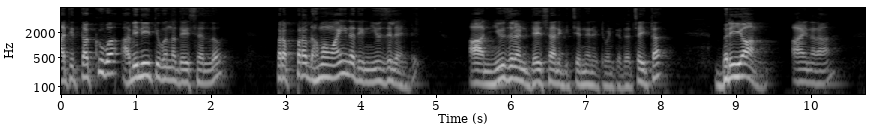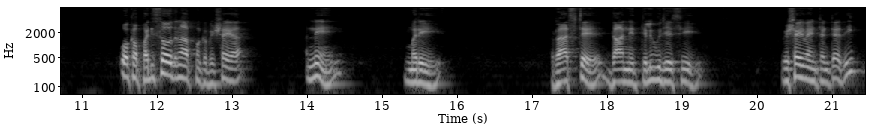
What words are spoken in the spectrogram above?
అతి తక్కువ అవినీతి ఉన్న దేశాల్లో ప్రప్రథమమైనది న్యూజిలాండ్. ఆ న్యూజిలాండ్ దేశానికి చెందినటువంటి రచయిత బ్రియాన్ ఆయన ఒక పరిశోధనాత్మక విషయాన్ని మరి రాస్తే దాన్ని తెలుగు చేసి విషయం ఏంటంటే అది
